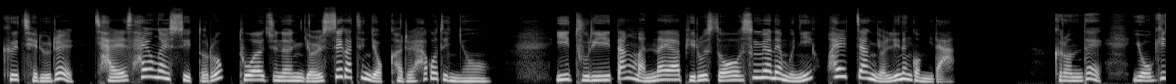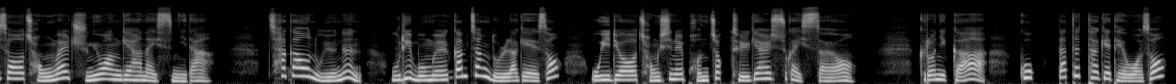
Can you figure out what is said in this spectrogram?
그 재료를 잘 사용할 수 있도록 도와주는 열쇠 같은 역할을 하거든요. 이 둘이 딱 만나야 비로소 숙면의 문이 활짝 열리는 겁니다. 그런데 여기서 정말 중요한 게 하나 있습니다. 차가운 우유는 우리 몸을 깜짝 놀라게 해서 오히려 정신을 번쩍 들게 할 수가 있어요. 그러니까 꼭 따뜻하게 데워서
